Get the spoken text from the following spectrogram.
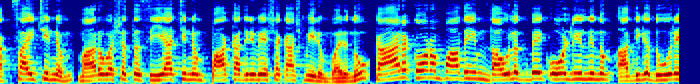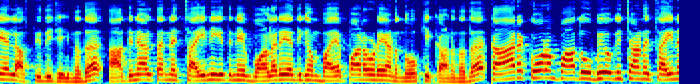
അക്സായ് ചിന്നും മറുവശത്ത് സിയാച്ചിനും പാക് അധിനിവേശ കാശ്മീരും വരുന്നു. കാരക്കോറം പാതയും ദൗലത് ബേഗ് ഓൾഡിയിൽ നിന്നും അധിക ദൂരെയല്ല സ്ഥിതി ചെയ്യുന്നത്. അതിനാൽ തന്നെ ചൈന ഇതിനെ വളരെയധികം ഭയപ്പാടോടെയാണ് നോക്കിക്കാണുന്നത്. കാരക്കോറം പാത ഉപയോഗിച്ചാണ് ചൈന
